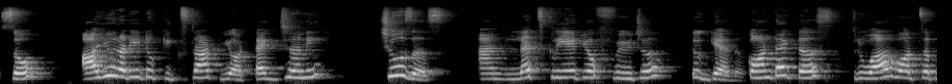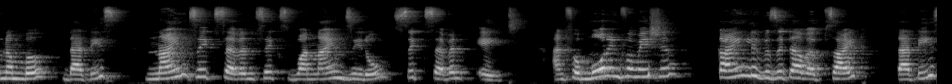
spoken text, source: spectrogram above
So, are you ready to kickstart your tech journey? Choose us and let's create your future together. Contact us through our WhatsApp number that is 96761906678. And for more information, kindly visit our website that is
